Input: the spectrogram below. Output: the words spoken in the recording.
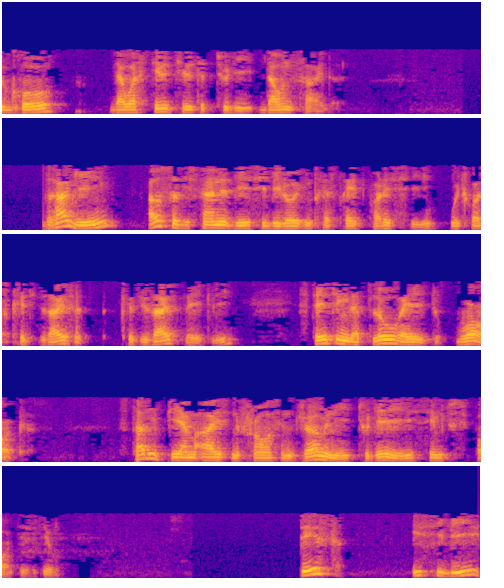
to grow, they were still tilted to the downside. Draghi also defended the ECB low interest rate policy, which was criticized lately, stating that low rate work. Study PMIs in France and Germany today seem to support this view. This ECB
